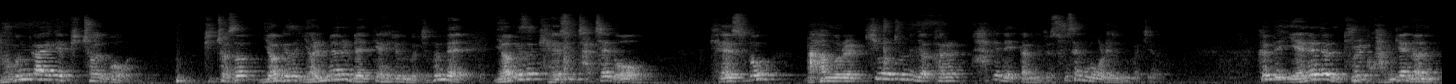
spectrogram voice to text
누군가에게 비춰고 비춰서 여기서 열매를 맺게 해주는 거죠. 근데 여기서 개수 자체도 개수도 나무를 키워주는 역할을 하게 돼 있다는 거죠. 수생목을 해주는 거죠. 근데 얘네들 둘 관계는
